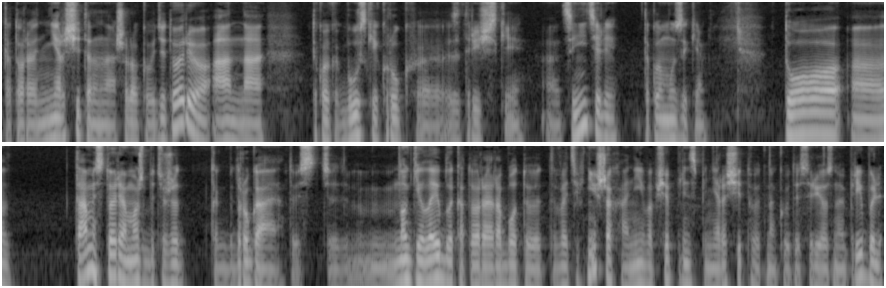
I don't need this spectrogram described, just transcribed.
которая не рассчитана на широкую аудиторию, а на такой как бы узкий круг э, эзотерических ценителей такой музыки, то э, там история может быть уже как бы другая. То есть э, многие лейблы, которые работают в этих нишах, они вообще, в принципе, не рассчитывают на какую-то серьезную прибыль,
